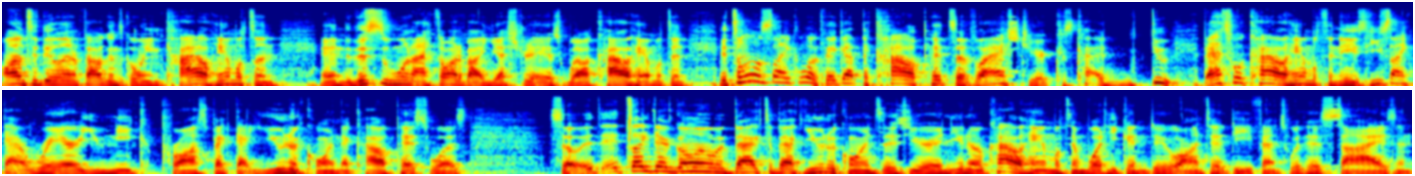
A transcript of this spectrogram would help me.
On to the Atlanta Falcons going Kyle Hamilton, and this is one I thought about yesterday as well. Kyle Hamilton. It's almost like look, they got the Kyle Pitts of last year, because dude, that's what Kyle Hamilton is. He's like that rare, unique prospect, that unicorn that Kyle Pitts was. So it, it's like they're going with back to back unicorns this year. And, you know, Kyle Hamilton, what he can do onto defense with his size and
